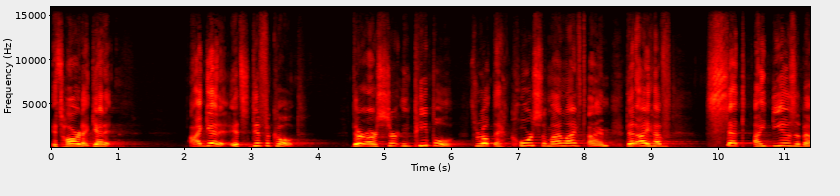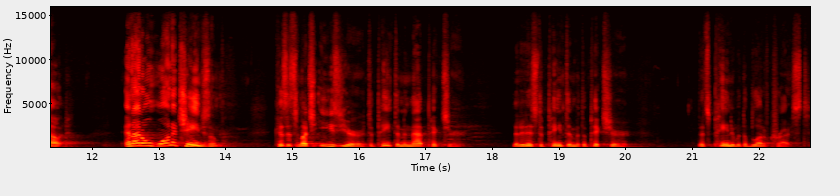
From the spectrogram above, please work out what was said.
It's hard, I get it. I get it. It's difficult. There are certain people throughout the course of my lifetime that I have set ideas about. And I don't want to change them because it's much easier to paint them in that picture than it is to paint them with the picture that's painted with the blood of Christ.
